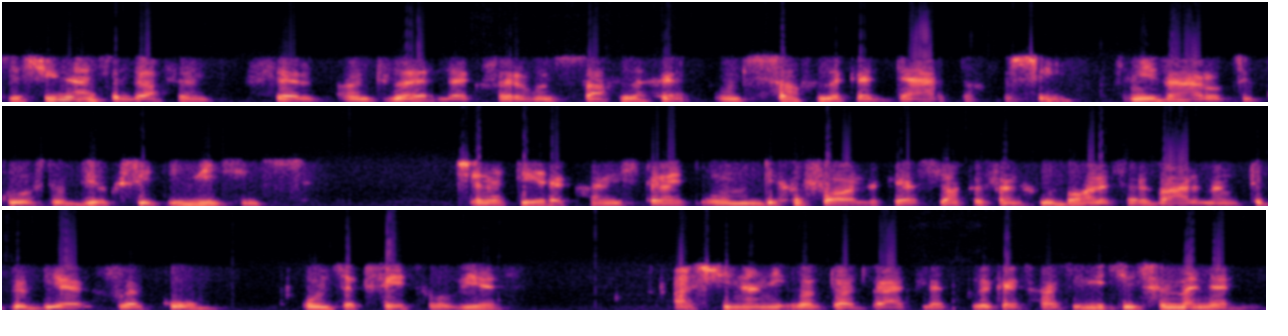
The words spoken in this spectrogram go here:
so China is vandag verantwoordelik vir ons saglike ons saglike 30% van die wêreld se koolstofdioksied emissies. So natuurlik gaan die stryd om die gevaarlike vlakke van globale verwarming te probeer voorkom onsuksesvol wees as China nie ook daadwerklik broeikasgasemissies verminder nie.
